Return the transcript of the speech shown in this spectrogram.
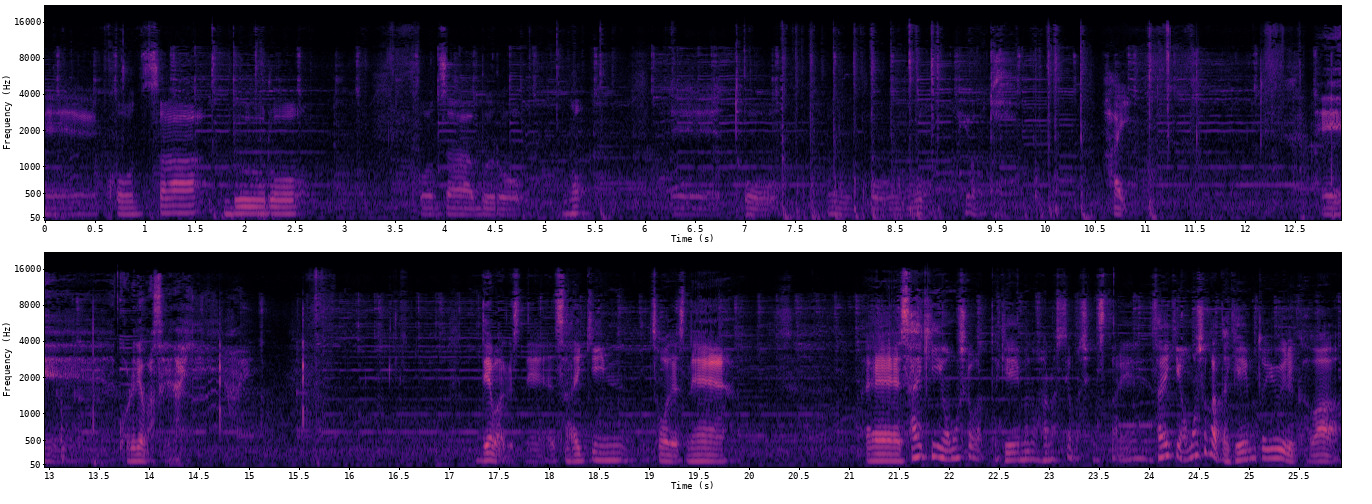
えー、小座風呂、小座風呂の、えー、投稿を読むと。はい。えー、これで忘れない。はい、ではですね、最近、そうですね、えー、最近面白かったゲームの話でもしますかね。最近面白かったゲームというよりかは、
